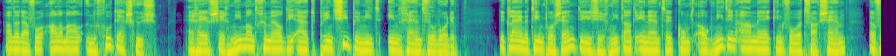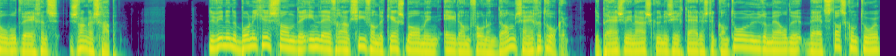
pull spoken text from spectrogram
hadden daarvoor allemaal een goed excuus. Er heeft zich niemand gemeld die uit principe niet ingeënt wil worden. De kleine 10% die zich niet laat inenten, komt ook niet in aanmerking voor het vaccin, bijvoorbeeld wegens zwangerschap. De winnende bonnetjes van de inleveractie van de kerstboom in Edam-Volendam zijn getrokken. De prijswinnaars kunnen zich tijdens de kantooruren melden bij het stadskantoor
